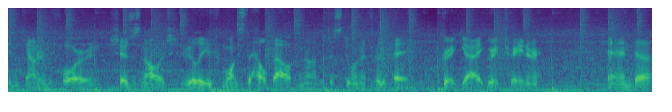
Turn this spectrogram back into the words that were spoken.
encountered before and shares his knowledge. He really wants to help out, not just doing it for the pay. Great guy, great trainer, and uh,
